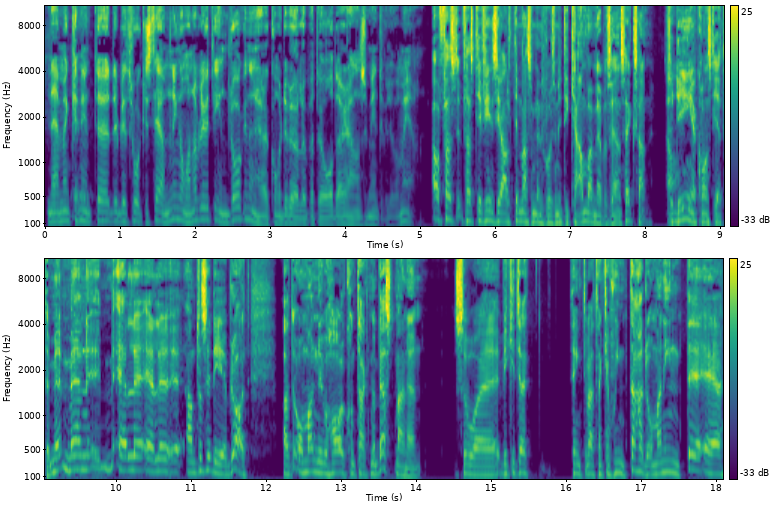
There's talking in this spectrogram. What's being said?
Nej, men kan inte det bli tråkig stämning om han har blivit indragen i den här kommer till bröllopet och ja, där är han som inte ville vara med? Ja, fast, fast det finns ju alltid massa människor som inte kan vara med på svensexan. Så det är inga konstigheter. Men, men eller, eller Antons idé är bra. Att, att om man nu har kontakt med bestmannen, så, eh, vilket jag tänkte mig att han kanske inte hade. Om man inte eh,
